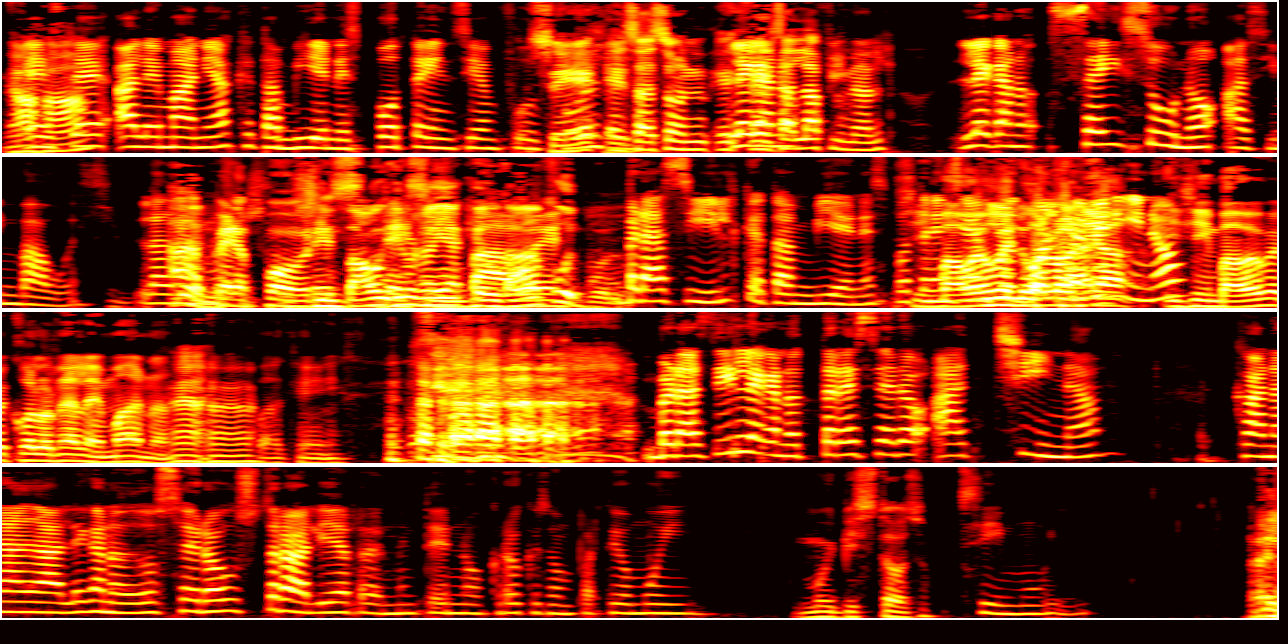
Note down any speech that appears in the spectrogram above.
También. Este, Alemania, que también es potencia en fútbol. Sí, esas son, Le esa ganó- es la final. Le ganó 6-1 a Zimbabue. Las Ah, pero pobres. Zimbabue de no sabía que jugaba fútbol. Brasil, que también es potencia Zimbabue en fue fútbol colonia, femenino. y Zimbabue fue colonia alemana. Ajá. ¿Para qué? Brasil le ganó 3-0 a China. Canadá le ganó 2-0 a Australia. Realmente no creo que sea un partido muy, Muy vistoso. sí, muy ¿Y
